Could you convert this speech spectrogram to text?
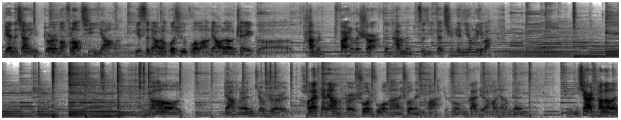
变得像一对老夫老妻一样了，彼此聊聊过去的过往，聊聊这个他们发生的事儿，跟他们自己的亲身经历吧。然后两个人就是后来天亮的时候说了出我刚才说那句话，就说我们感觉好像跟就一下跳到了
